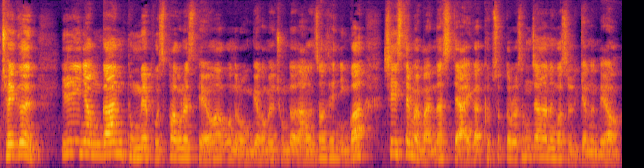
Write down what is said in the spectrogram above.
최근 1, 2년간 동네 보습학원에서 대형학원으로 옮겨가며 좀 더 나은 선생님과 시스템을 만났을 때 아이가 급속도로 성장하는 것을 느꼈는데요.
